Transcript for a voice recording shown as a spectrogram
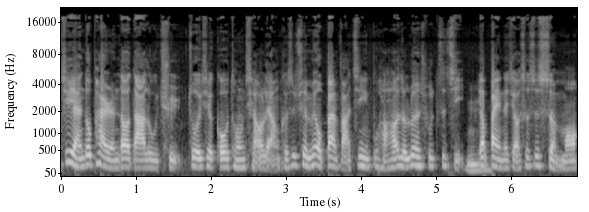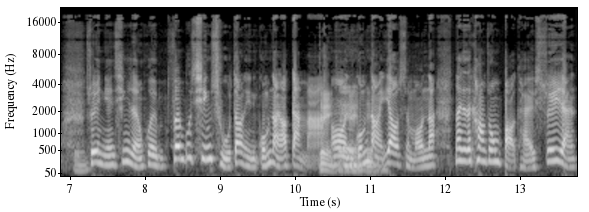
既然都派人到大陆去做一些沟通桥梁，可是却没有办法进一步好好的论述自己要扮演的角色是什么，所以年轻人会分不清楚到底你国民党要干嘛哦，你国民党要什么呢？那就在抗中保台，虽然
